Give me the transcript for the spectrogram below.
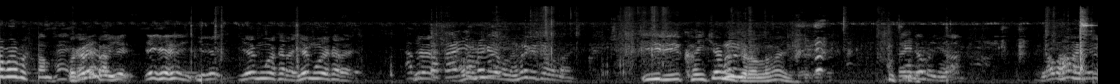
है पकड़ ये ये ये मुँह खड़ा है ये मुँह खड़ा है बोला ई रे खैचा नहीं करल है। हाँ ये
